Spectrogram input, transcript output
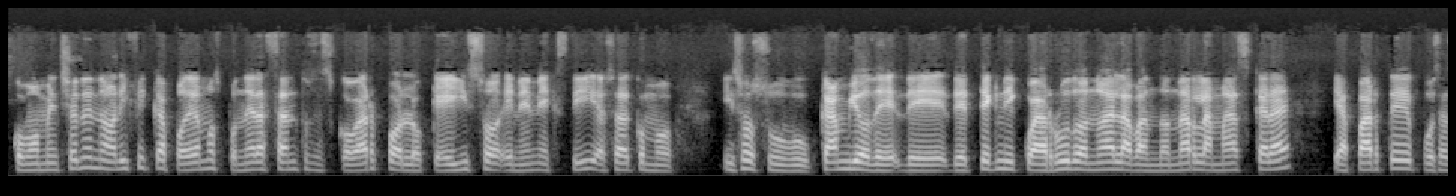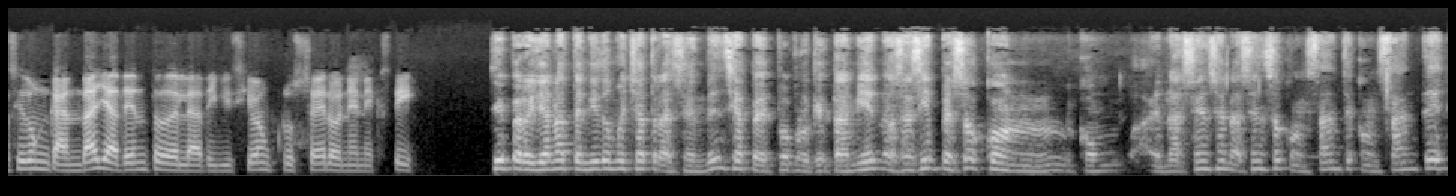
Como mención honorífica, podríamos poner a Santos Escobar por lo que hizo en NXT, o sea, como hizo su cambio de, de técnico a rudo, ¿no? Al abandonar la máscara y aparte pues ha sido un gandalla dentro de la división crucero en NXT. Sí, pero ya no ha tenido mucha trascendencia, Pepe, porque también, o sea, sí empezó con, con en ascenso, en ascenso constante, constante.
